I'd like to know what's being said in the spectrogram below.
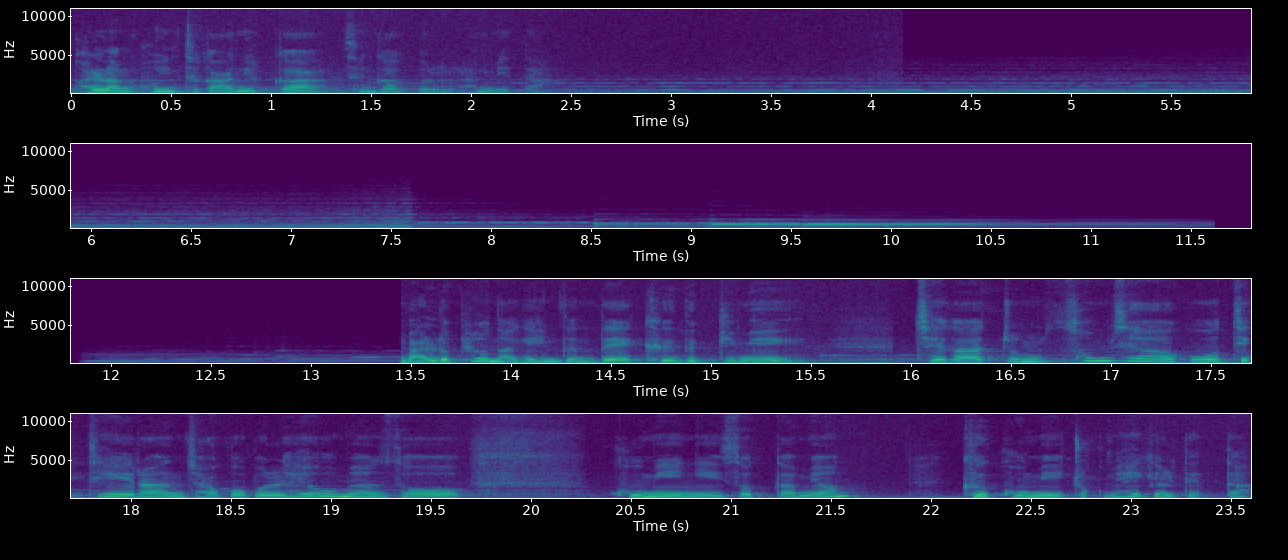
관람 포인트가 아닐까 생각을 합니다. 말로 표현하기 힘든데 그 느낌이 제가 좀 섬세하고 디테일한 작업을 해오면서 고민이 있었다면 그 고민이 조금 해결됐다?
